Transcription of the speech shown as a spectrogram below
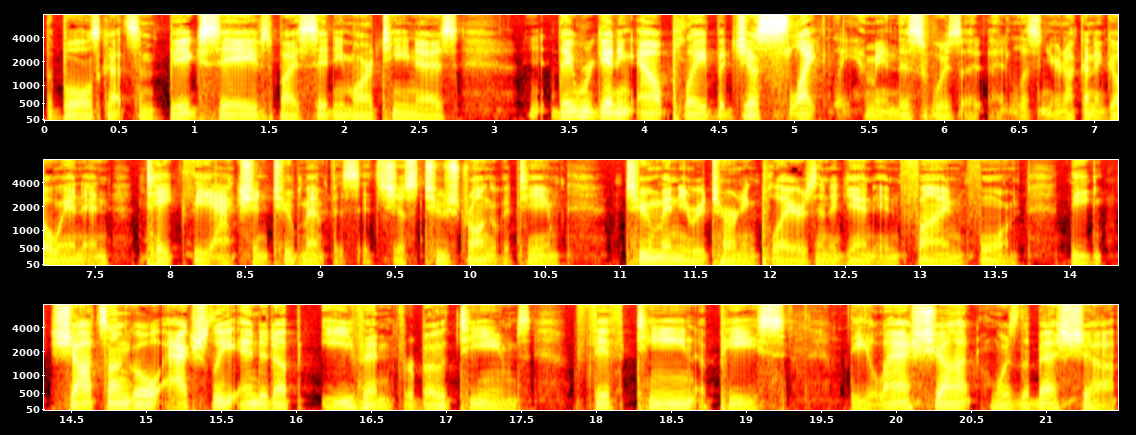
The Bulls got some big saves by Sidney Martinez. They were getting outplayed, but just slightly. I mean, this was a, listen, you're not going to go in and take the action to Memphis. It's just too strong of a team too many returning players, and again, in fine form. The shots on goal actually ended up even for both teams, 15 apiece. The last shot was the best shot.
